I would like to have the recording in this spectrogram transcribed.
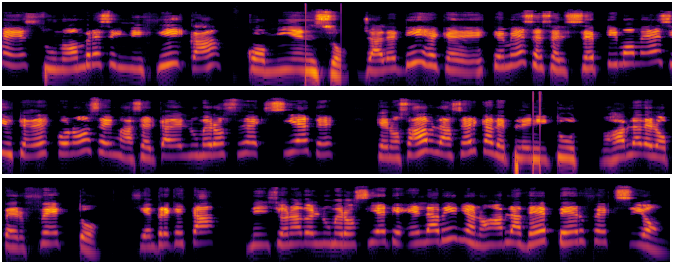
mes, su nombre significa comienzo. Ya les dije que este mes es el séptimo mes y ustedes conocen acerca del número 7 que nos habla acerca de plenitud, nos habla de lo perfecto. Siempre que está mencionado el número 7 en la Biblia nos habla de perfección.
